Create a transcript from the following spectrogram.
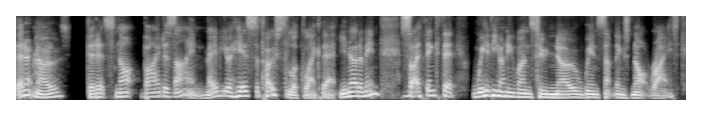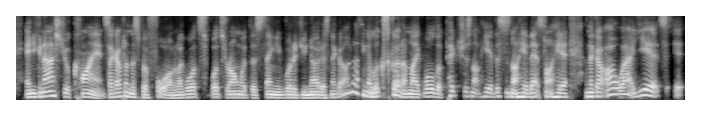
They don't right. know that it's not by design. Maybe your hair's supposed to look like that. You know what I mean? So I think that we're the only ones who know when something's not right. And you can ask your clients, like I've done this before. I'm like, what's what's wrong with this thing? What did you notice? And they go, oh, nothing. It looks good. I'm like, well, the picture's not here. This is not here. That's not here. And they go, oh wow, yeah, it's it,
